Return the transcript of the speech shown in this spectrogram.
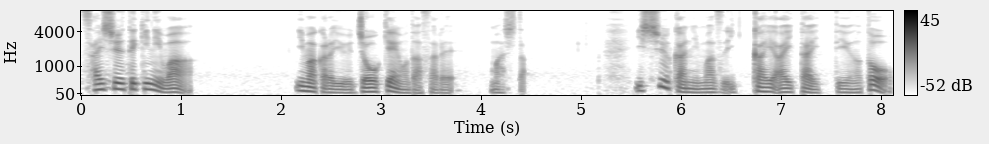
最終的には今から言う条件を出されました。1週間にまず1回会いたいっていうのと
